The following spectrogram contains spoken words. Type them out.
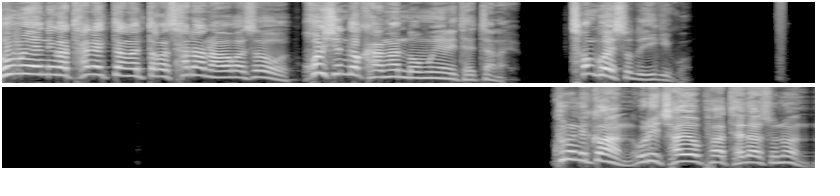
노무현이가 탄핵당했다가 살아나와가서 훨씬 더 강한 노무현이 됐잖아요. 선거에서도 이기고. 그러니까 우리 자유파 대다수는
